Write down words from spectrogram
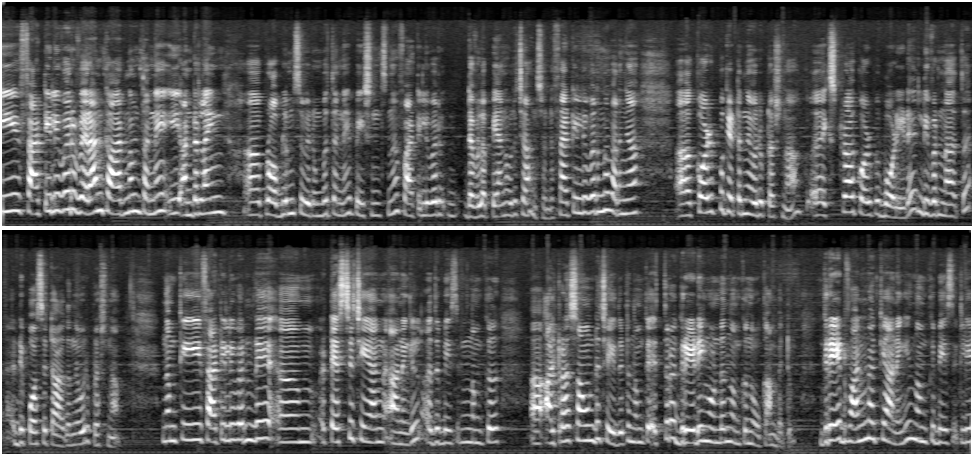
ഈ ഫാറ്റി ലിവർ വരാൻ കാരണം തന്നെ ഈ അണ്ടർലൈൻ പ്രോബ്ലംസ് വരുമ്പോൾ തന്നെ പേഷ്യൻസിന് ഫാറ്റി ലിവർ ഡെവലപ്പ് ചെയ്യാൻ ഒരു ചാൻസ് ഉണ്ട്. ഫാറ്റി ലിവർ എന്ന് പറഞ്ഞാൽ കൊഴുപ്പ് കിട്ടുന്ന ഒരു പ്രശ്നമാണ് എക്സ്ട്രാ കൊഴുപ്പ് ബോഡിയുടെ ലിവറിനകത്ത് ഡിപ്പോസിറ്റ് ആകുന്ന ഒരു പ്രശ്നമാണ് നമുക്ക് ഈ ഫാറ്റി ലിവറിന്റെ ടെസ്റ്റ് ചെയ്യാൻ ആണെങ്കിൽ അത് ബേസിക്കലി നമുക്ക് അൾട്രാസൗണ്ട് ചെയ്തിട്ട് നമുക്ക് എത്ര ഗ്രേഡിംഗ് ഉണ്ടെന്ന് നമുക്ക് നോക്കാൻ പറ്റും. ഗ്രേഡ് വൺ ഒക്കെ ആണെങ്കിൽ നമുക്ക് ബേസിക്കലി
